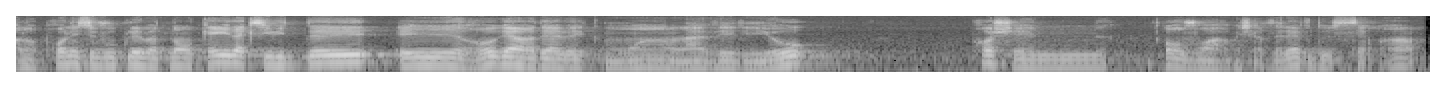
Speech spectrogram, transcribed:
alors prenez s'il vous plaît maintenant cahier d'activité et regardez avec moi la vidéo prochaine. Au revoir mes chers élèves de C1.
